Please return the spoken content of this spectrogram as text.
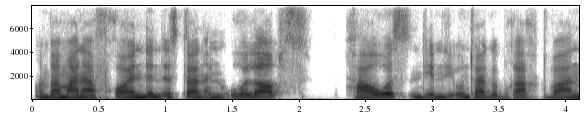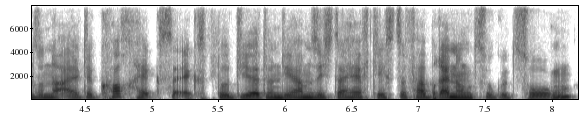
Und bei meiner Freundin ist dann im Urlaubshaus, in dem sie untergebracht waren, so eine alte Kochhexe explodiert und die haben sich da heftigste Verbrennung zugezogen.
